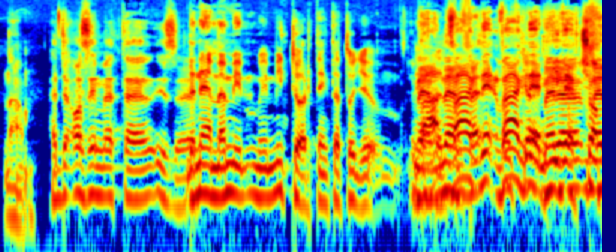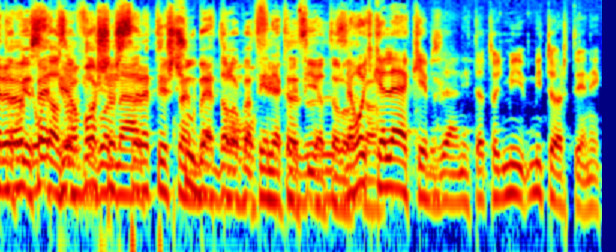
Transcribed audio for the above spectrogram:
Nem. Hát de azért, mert te... Izé... De nem, mert mi, mi, mi történt? Tehát, hogy... Nem, nem, Wagner, Wagner hívek csaptak össze az ottogonnál, Schubert dalokat énekel fiatalok. De hogy kell elképzelni? Tehát, hogy mi, mi történik?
